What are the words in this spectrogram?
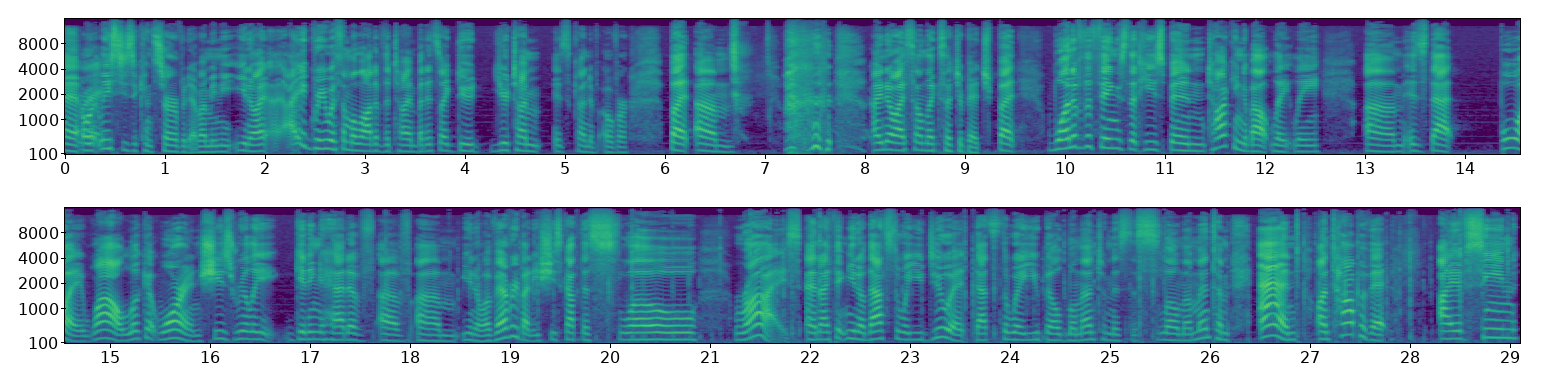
uh, or at least he's a conservative. I mean, you know, I, I agree with him a lot of the time, but it's like, dude, your time is kind of over. But um, I know I sound like such a bitch, but one of the things that he's been talking about lately um, is that boy, wow, look at Warren. She's really getting ahead of of um, you know of everybody. She's got this slow rise, and I think you know that's the way you do it. That's the way you build momentum is the slow momentum. And on top of it, I have seen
